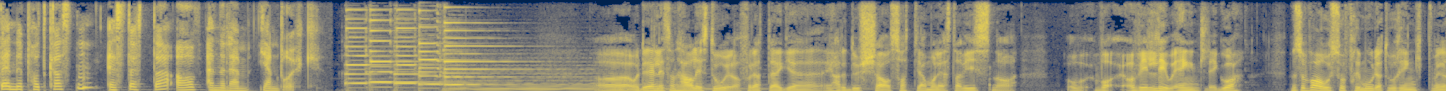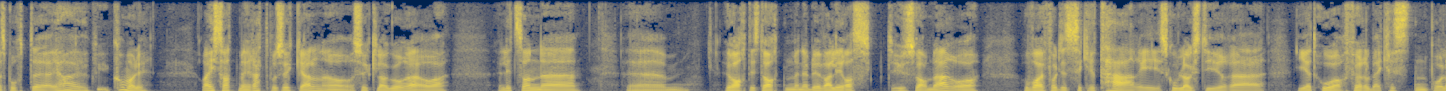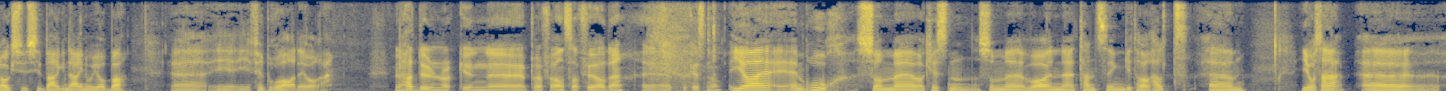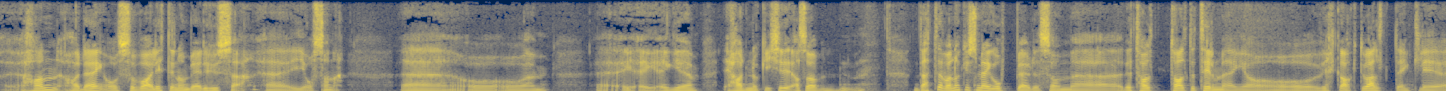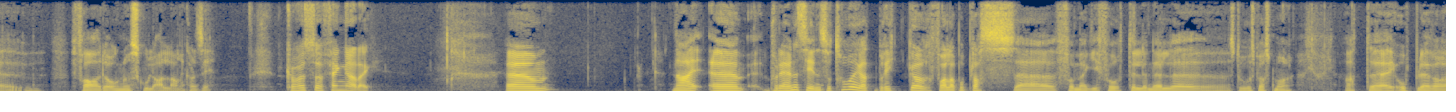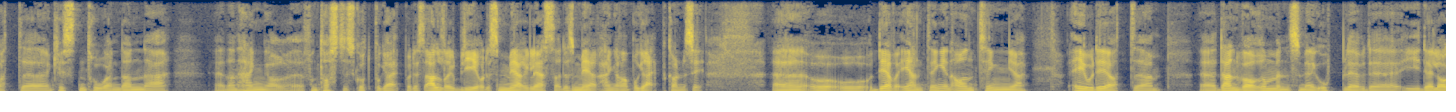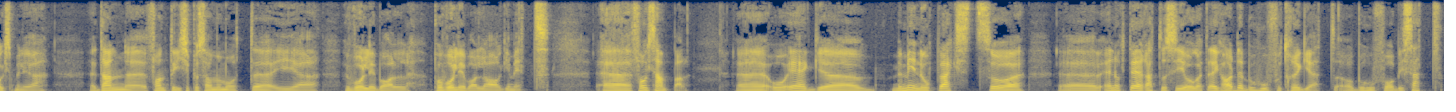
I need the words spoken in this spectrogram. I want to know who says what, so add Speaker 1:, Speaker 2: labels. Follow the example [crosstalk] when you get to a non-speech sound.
Speaker 1: Denne podkasten er støtta av NLM Gjenbruk.
Speaker 2: Uh, og det er en litt sånn herlig historie, da, at jeg, eh, jeg hadde dusja og satt hjemme og leste avisen, og, og, og, ville jo egentlig gå. Men så var hun så frimodig at hun ringte meg og spurte ja, kommer du? Og jeg satte meg rett på sykkelen og sykla av gårde. og Litt sånn uh, uh, rart i starten, men jeg ble veldig raskt husvarm der. og og var faktisk sekretær i skolelagsstyret i et år før jeg ble kristen på Lagshuset i Bergen, der jeg nå jobber, eh, i, i, februar det året.
Speaker 3: Men Hadde du noen eh, preferanser før det eh, på kristendom?
Speaker 2: Ja, en bror som var kristen, som var en Tensing-gitarhelt i Åsane. han hadde jeg, og så var jeg litt innom bedehuset i Åsane. og, og jeg, jeg, jeg, hadde nok ikke Altså dette var noe som jeg opplevde som eh, Det talte til meg og, og virka aktuelt, egentlig, fra det ungdomsskolealderen, kan du si.
Speaker 3: Hva var det som fenga deg?
Speaker 2: Um, nei, um, på den ene siden så tror jeg at brikker faller på plass uh, for meg i forhold til en del uh, store spørsmål. At uh, jeg opplever at kristentroen den, den henger fantastisk godt på greip. Og dess eldre jeg blir og dess mer jeg leser, dess mer henger den på greip, kan du si. Uh, og, og, Det var én ting. En annen ting er jo det at den varmen som jeg opplevde i det lagsmiljøet, den fant jeg ikke på samme måte i volleyball, på volleyballaget mitt, f.eks. og jeg, med min oppvekst, så er nok det rett å si òg at jeg hadde behov for trygghet og behov for å bli sett.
